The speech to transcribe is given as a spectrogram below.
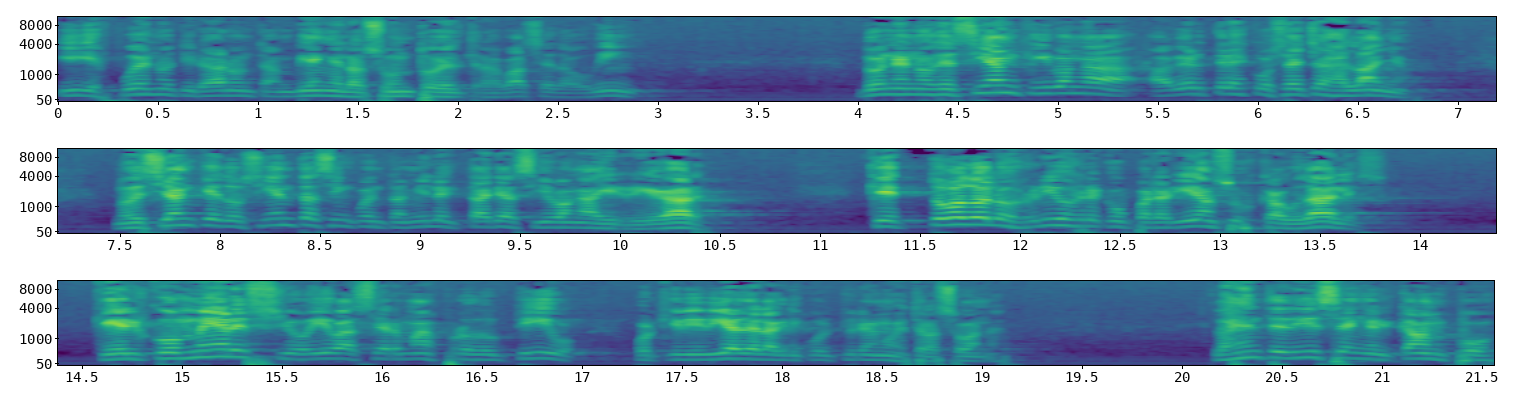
y después nos tiraron también el asunto del trasvase Daubín, donde nos decían que iban a haber tres cosechas al año. Nos decían que 250 mil hectáreas iban a irrigar, que todos los ríos recuperarían sus caudales, que el comercio iba a ser más productivo, porque vivía de la agricultura en nuestra zona. La gente dice en el campo,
